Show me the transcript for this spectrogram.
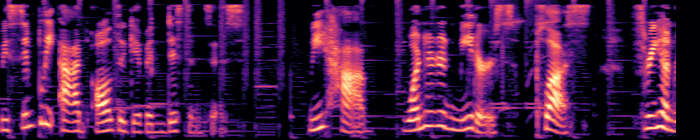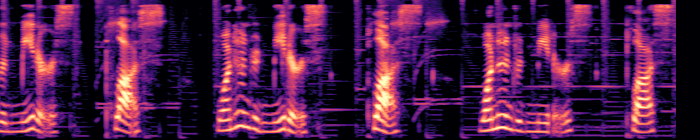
we simply add all the given distances. We have 100 meters plus 300 meters plus 100 meters plus 100 meters plus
